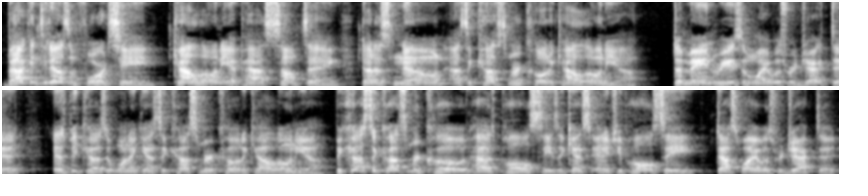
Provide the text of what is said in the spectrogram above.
Back in 2014, Catalonia passed something that is known as the Customer Code of Catalonia. The main reason why it was rejected is because it went against the Customer Code of Catalonia. Because the Customer Code has policies against energy policy, that's why it was rejected.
